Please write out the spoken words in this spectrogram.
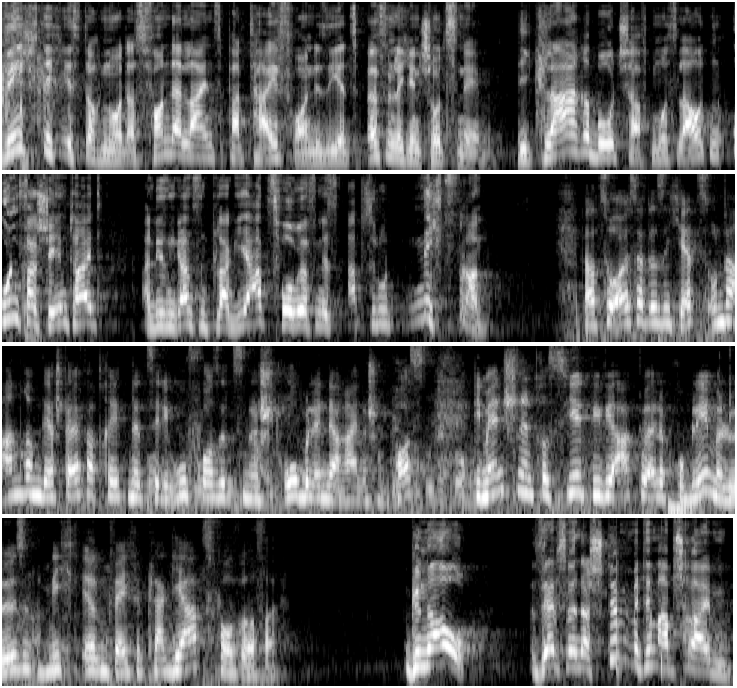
Wichtig ist doch nur, dass von der Leyen's Parteifreunde sie jetzt öffentlich in Schutz nehmen. Die klare Botschaft muss lauten, Unverschämtheit an diesen ganzen Plagiatsvorwürfen ist absolut nichts dran. Dazu äußerte sich jetzt unter anderem der stellvertretende CDU-Vorsitzende Strobel in der Rheinischen Post. Die Menschen interessiert, wie wir aktuelle Probleme lösen und nicht irgendwelche Plagiatsvorwürfe. Genau. Selbst wenn das stimmt mit dem Abschreiben,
